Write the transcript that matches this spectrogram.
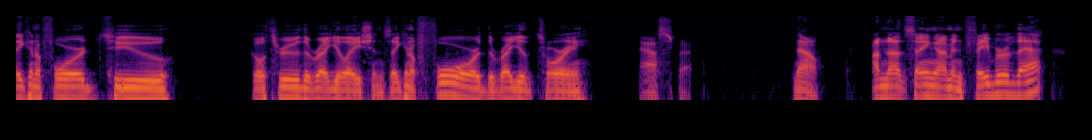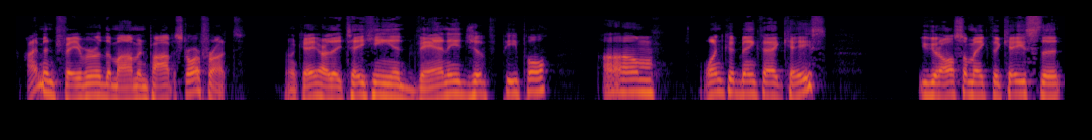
they can afford to go through the regulations, they can afford the regulatory aspect. Now, I'm not saying I'm in favor of that. I'm in favor of the mom and pop storefronts. Okay, are they taking advantage of people? Um, one could make that case. You could also make the case that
